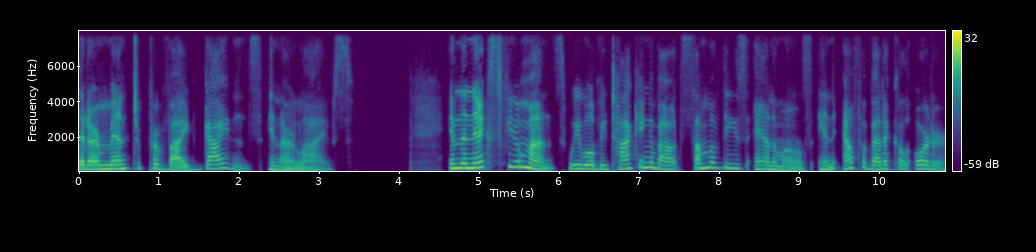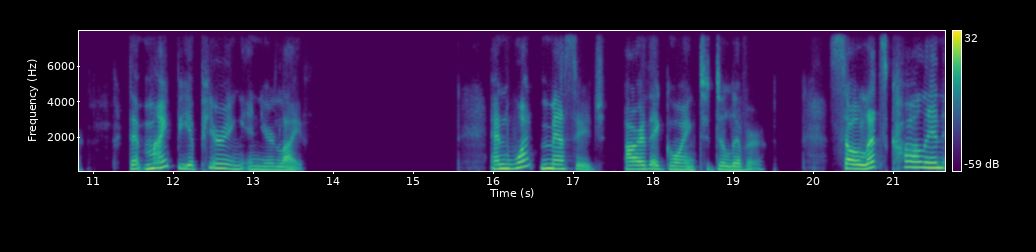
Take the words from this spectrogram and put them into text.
that are meant to provide guidance in our lives. In the next few months, we will be talking about some of these animals in alphabetical order that might be appearing in your life. And what message are they going to deliver? So let's call in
